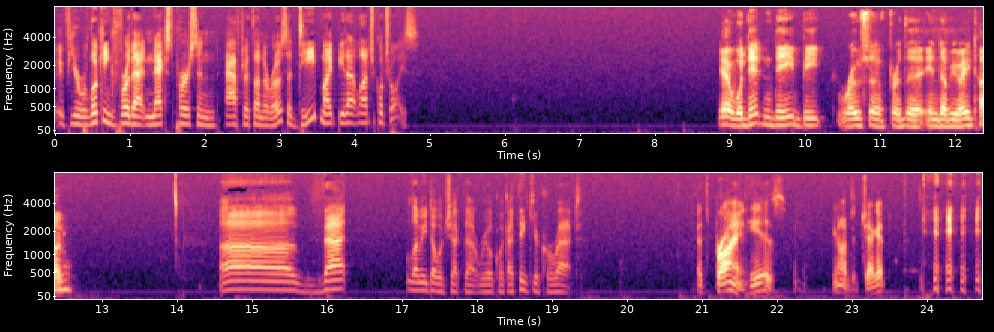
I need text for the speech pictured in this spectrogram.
if you're looking for that next person after Thunder Rosa, Deeb might be that logical choice. Yeah, well, didn't Deeb beat Rosa for the NWA title? Uh, that. Let me double check that real quick. I think you're correct. It's Brian. He is. You don't have to check it.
